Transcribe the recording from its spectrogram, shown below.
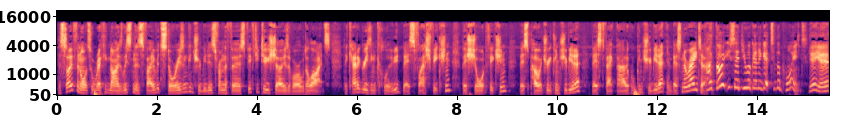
The Sofanauts will recognise listeners' favourite stories and contributors from the first 52 shows of Aural Delights. The categories include Best Flash Fiction, Best Short Fiction, Best Poetry Contributor, Best Fact Article Contributor, and Best Narrator. I thought you said you were going to get to the point. Yeah, yeah.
